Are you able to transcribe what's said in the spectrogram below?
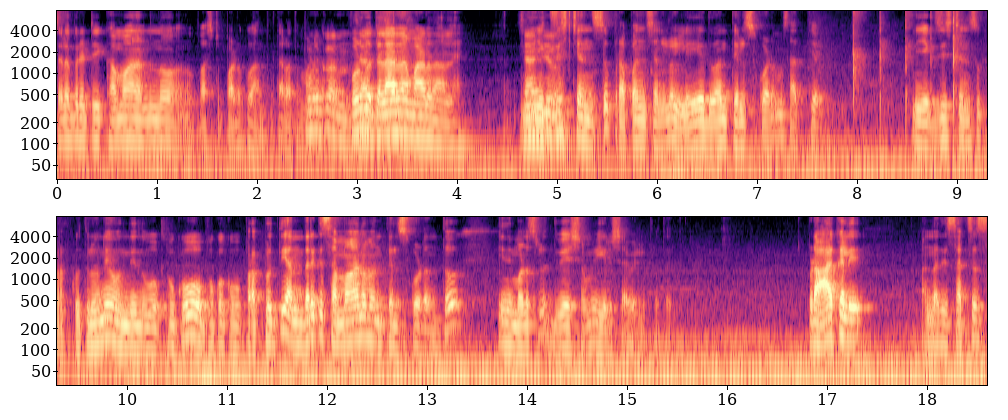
సెలబ్రిటీ కమాన్ అన్ను నువ్వు ఫస్ట్ పడుకో అంత తర్వాత పడుకో తెల్లారనే మాడదాంలే నీ ఎగ్జిస్టెన్స్ ప్రపంచంలో లేదు అని తెలుసుకోవడం సత్యం. నీ ఎగ్జిస్టెన్స్ ప్రకృతిలోనే ఉంది నువ్వు ఒప్పుకో ఒప్పుకోక ప్రకృతి అందరికీ సమానం అని తెలుసుకోవడంతో ఇది మనసులో ద్వేషము ఈర్ష వెళ్ళిపోతుంది. ఇప్పుడు ఆకలి అన్నది సక్సెస్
